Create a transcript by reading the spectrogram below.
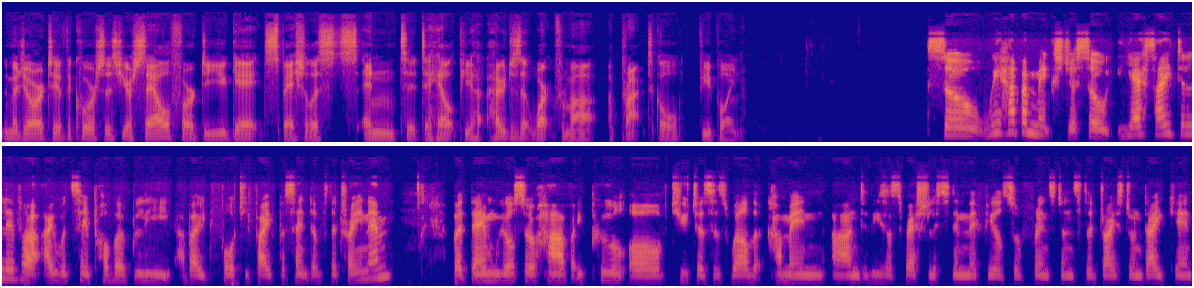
the majority of the courses yourself, or do you get specialists in to, to help you? How does it work from a, a practical viewpoint? So we have a mixture. So yes, I deliver. I would say probably about forty-five percent of the training. But then we also have a pool of tutors as well that come in, and these are specialists in their field. So, for instance, the drystone dyking,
